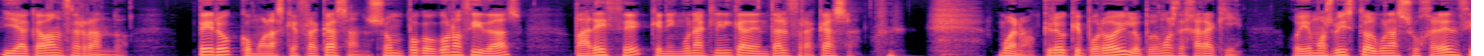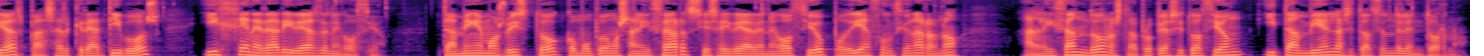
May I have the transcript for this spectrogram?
y acaban cerrando. Pero como las que fracasan son poco conocidas, parece que ninguna clínica dental fracasa. bueno, creo que por hoy lo podemos dejar aquí. Hoy hemos visto algunas sugerencias para ser creativos y generar ideas de negocio. También hemos visto cómo podemos analizar si esa idea de negocio podría funcionar o no, analizando nuestra propia situación y también la situación del entorno.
